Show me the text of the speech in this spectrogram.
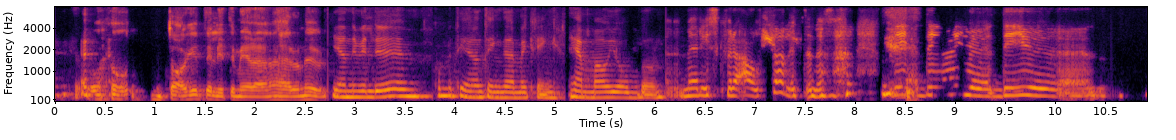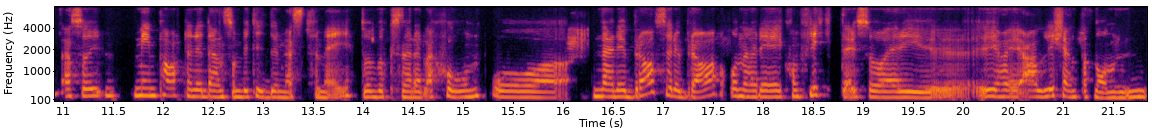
och, och tagit det lite mer här och nu. Jenny, vill du kommentera någonting där med kring hemma och jobb? Och... Med risk för att outa lite nu. Det, det, är ju, det är ju alltså, min partner är den som betyder mest för mig. Då vuxenrelation. Och när det är bra så är det bra och när det är konflikter så är det ju... Jag har ju aldrig känt att någon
